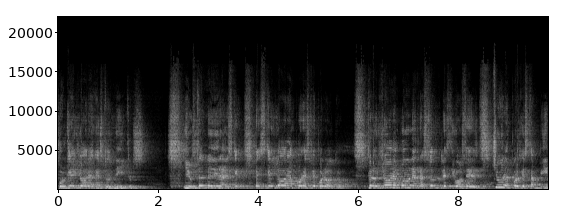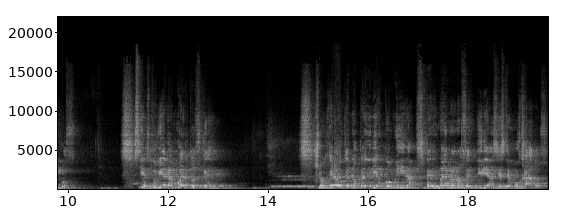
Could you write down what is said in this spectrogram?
¿Por qué lloran estos niños? Y usted me dirá, es que, es que lloran por esto y por lo otro. Pero lloran por una razón, les digo a ustedes, lloran porque están vivos. Si estuvieran muertos, ¿qué? Yo creo que no pedirían comida, hermanos, no sentirían si estén mojados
